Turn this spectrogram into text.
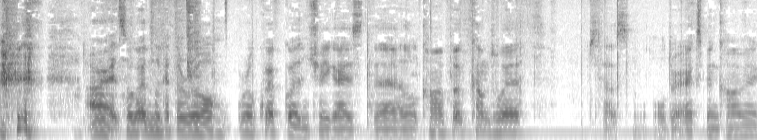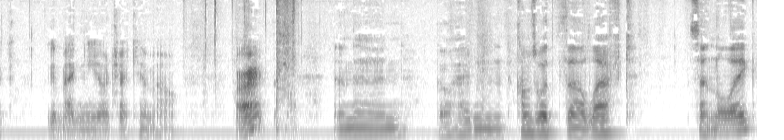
All right, so go ahead and look at the real, real quick. Go ahead and show you guys the little comic book comes with. Just has an older X-Men comic. Look at Magneto, check him out. All right, and then go ahead and comes with the left Sentinel leg.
